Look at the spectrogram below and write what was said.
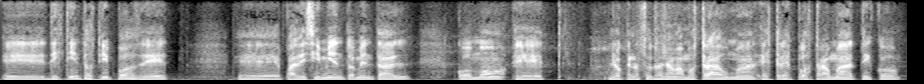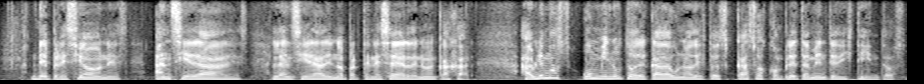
eh, distintos tipos de eh, padecimiento mental como eh, lo que nosotros llamamos trauma, estrés postraumático, depresiones, ansiedades, la ansiedad de no pertenecer, de no encajar. Hablemos un minuto de cada uno de estos casos completamente distintos.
